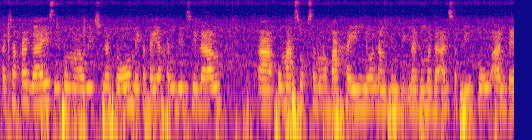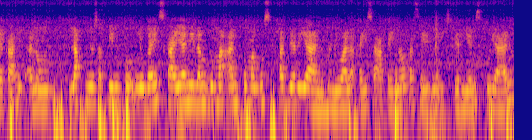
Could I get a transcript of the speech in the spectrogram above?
At saka guys, itong mga witch na to, may kakayahan din silang ah, pumasok sa mga bahay nyo nang hindi na dumadaan sa pintuan. Kaya kahit anong lock nyo sa pinto nyo guys, kaya nilang dumaan pumagos sa pader yan. Maniwala kayo sa akin, no? Kasi na-experience ko yan.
